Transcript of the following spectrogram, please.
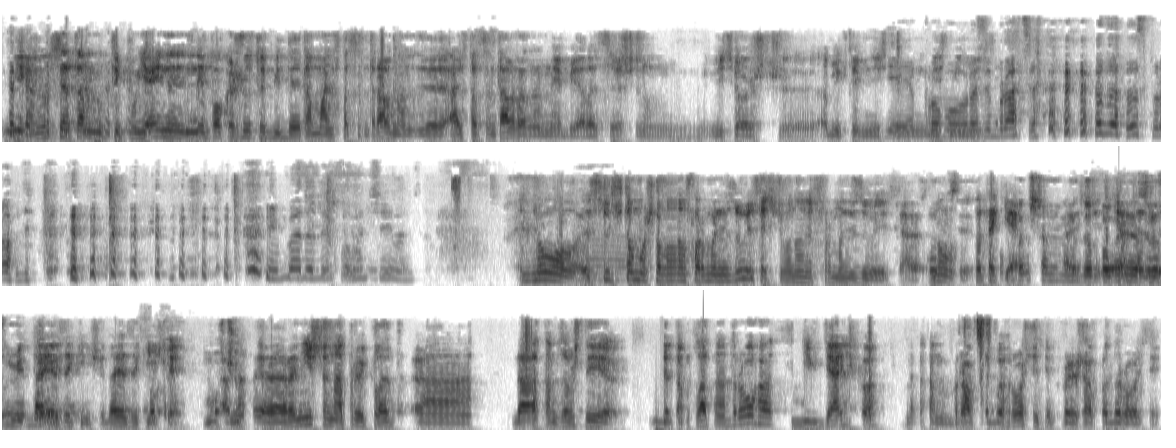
Ні, ну це там, типу, я й не, не покажу тобі, де там Альфа Центавр на е, Альфа Центавра на небі, але це ж ну, від цього ж е, об'єктивність Ні, я пробував розібратися, насправді. І в мене не вийшло. Ну, суть в тому, що воно формалізується чи воно не формалізується. Хлопці, ну, то таке. по-перше, ми Е, повинні зрозуміти- Дай я закінчу, дай я закінчу. Е, Раніше, наприклад, е, да, там завжди, де там платна дорога, сидів дядько, да, там брав тебе гроші, ти проїжджав по дорозі.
